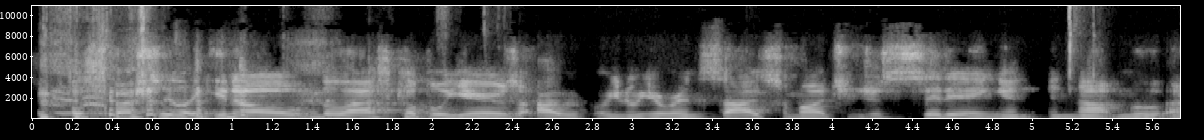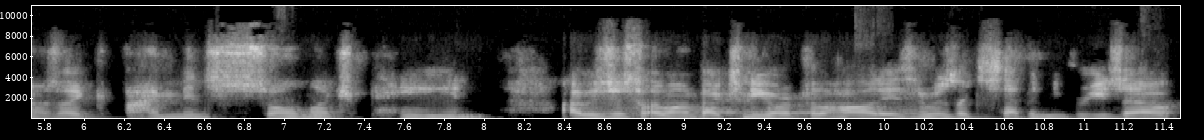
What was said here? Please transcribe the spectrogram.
especially like you know the last couple of years, I you know you're inside so much and just sitting and, and not move. I was like, I'm in so much pain. I was just I went back to New York for the holidays and it was like seven degrees out,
